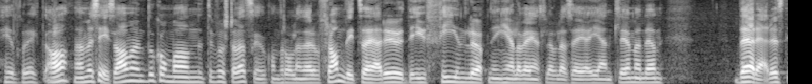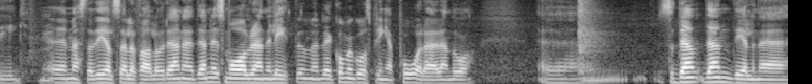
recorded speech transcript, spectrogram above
helt korrekt. Ja, men precis. Ja, men då kommer man till första vätskekontrollen där och fram dit så är det ju, det är ju fin löpning hela vägen skulle jag vilja säga egentligen. Men den, där är det stig, mm. mestadels i alla fall. Och den är, den är smal och den är liten men det kommer gå att springa på där ändå. Eh, så den, den delen är,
